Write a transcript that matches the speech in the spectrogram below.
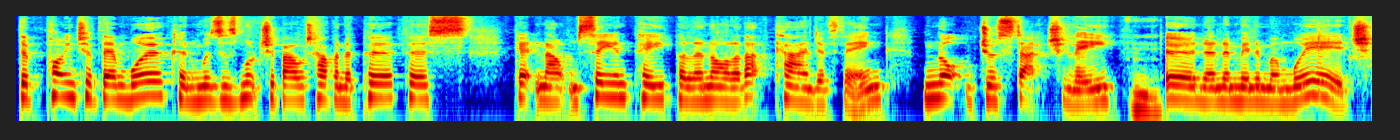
the point of them working was as much about having a purpose, getting out and seeing people, and all of that kind of thing, not just actually mm. earning a minimum wage.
